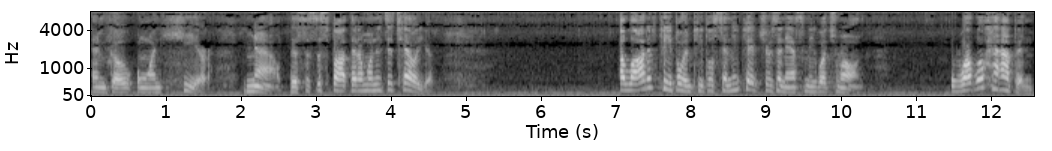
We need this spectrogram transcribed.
and go on here. Now, this is the spot that I wanted to tell you. A lot of people, and people send me pictures and ask me what's wrong. What will happen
